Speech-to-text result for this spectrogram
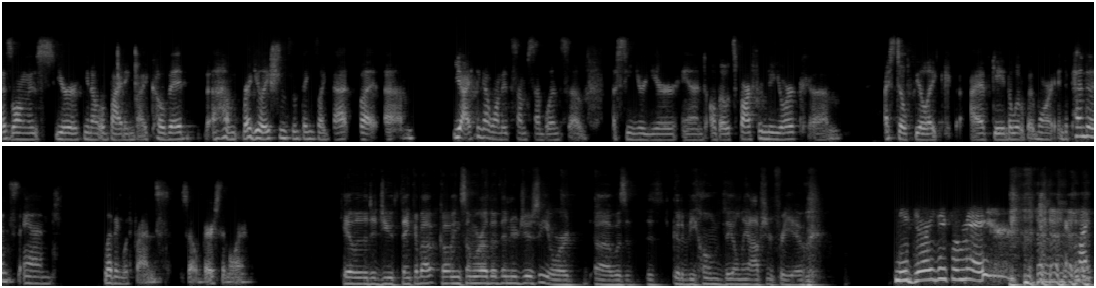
as long as you're, you know, abiding by COVID um, regulations and things like that, but um, yeah, I think I wanted some semblance of a senior year. And although it's far from New York, um, I still feel like I have gained a little bit more independence and living with friends. So very similar. Kayla, did you think about going somewhere other than New Jersey, or uh, was it going to be home the only option for you? New Jersey for me. my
